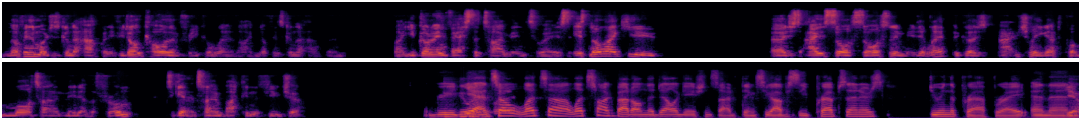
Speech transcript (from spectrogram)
nothing much is going to happen. If you don't call them frequently, like nothing's going to happen. Like you've got to invest the time into it. It's, it's not like you uh, just outsource sourcing immediately because actually you have to put more time in at the front to get the time back in the future. Agreed. Feel Yeah, and so let's uh let's talk about on the delegation side of things. So you obviously prep centers doing the prep, right? And then Yeah.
